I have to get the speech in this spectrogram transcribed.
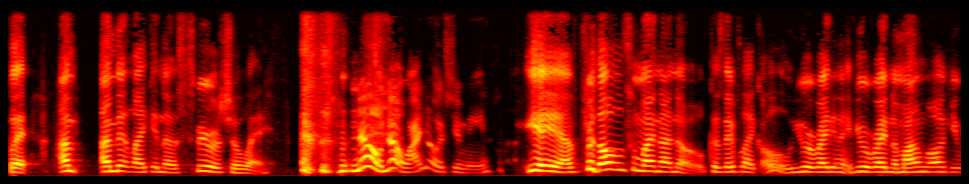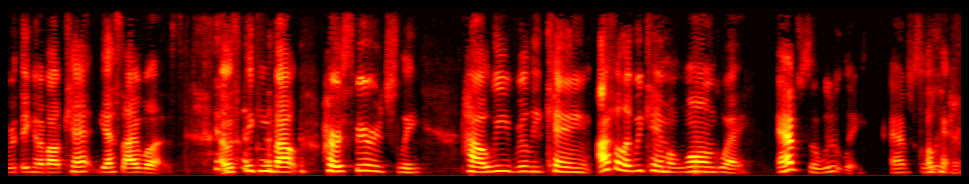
But I'm I meant like in a spiritual way. No, no, I know what you mean. Yeah, yeah. For those who might not know, because they're like, "Oh, you were writing. If you were writing a monologue, you were thinking about Cat. Yes, I was. I was thinking about her spiritually, how we really came. I feel like we came a long way. Absolutely, absolutely. Okay.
